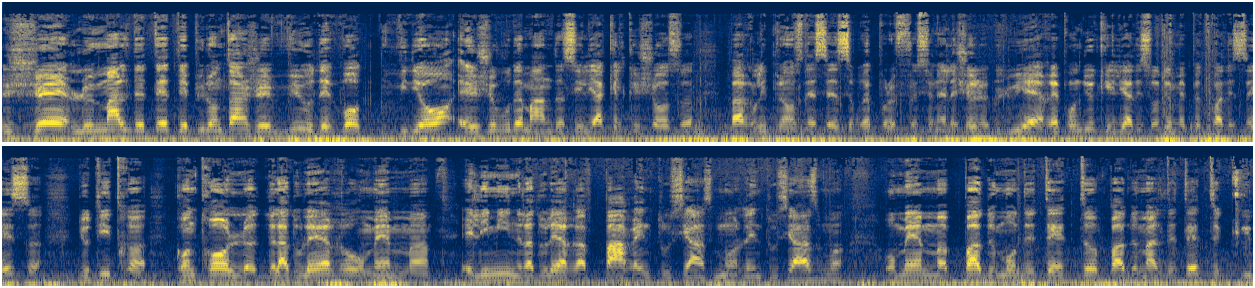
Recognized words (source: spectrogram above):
j'ai le mal de tête depuis longtemps. J'ai vu des votre vidéos et je vous demande s'il y a quelque chose par l'hypnose DCS vrai professionnel. Je lui ai répondu qu'il y a des sodium MP3 DCS du titre contrôle de la douleur ou même élimine la douleur par enthousiasme, l'enthousiasme ou même pas de maux de tête, pas de mal de tête qui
